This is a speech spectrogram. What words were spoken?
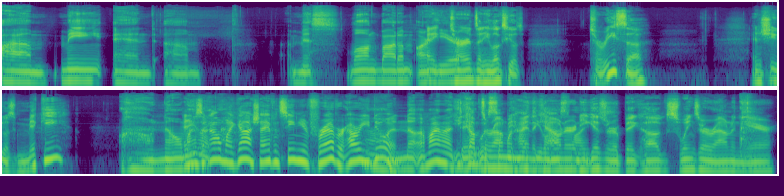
Um, me and um, Miss Longbottom are and he here. turns and he looks. He goes, "Teresa," and she goes, "Mickey." oh no! am And I he's like, "Oh my gosh, I haven't seen you in forever. How are you oh, doing?" No, am I not? he date comes with around someone behind the Mickey counter and he gives her a big hug, swings her around in the air,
